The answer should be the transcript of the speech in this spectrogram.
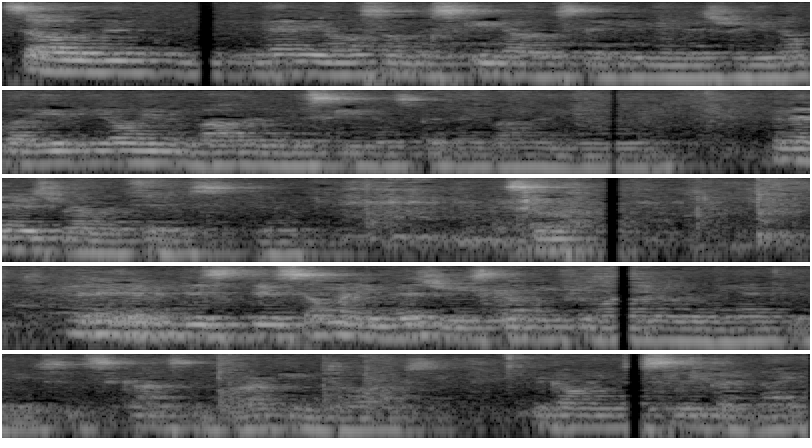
so then, then you also mosquitoes, they give you misery. Nobody, you don't even bother the mosquitoes, but they bother you. And then there's relatives. Too. So there's, there's so many miseries coming from other living entities. It's constant barking dogs. You're going to sleep at night.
